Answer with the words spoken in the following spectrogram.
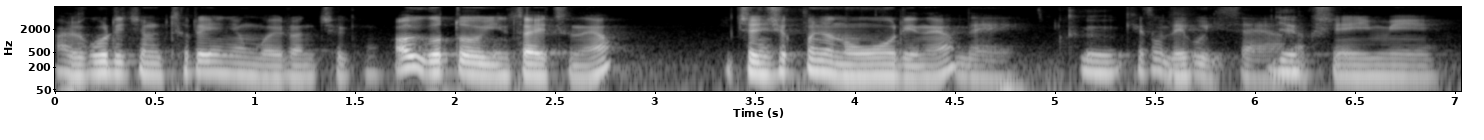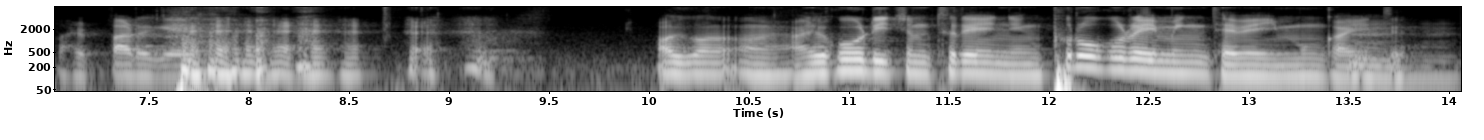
알고리즘 트레이닝 뭐 이런 책. 어 이것도 인사이트네요. 2019년 5월이네요. 네. 그 계속 내고 있어요. 예. 역시 이미 말 빠르게. 어 이거 어, 알고리즘 트레이닝 프로그래밍 대회 입문 가이드. 음.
